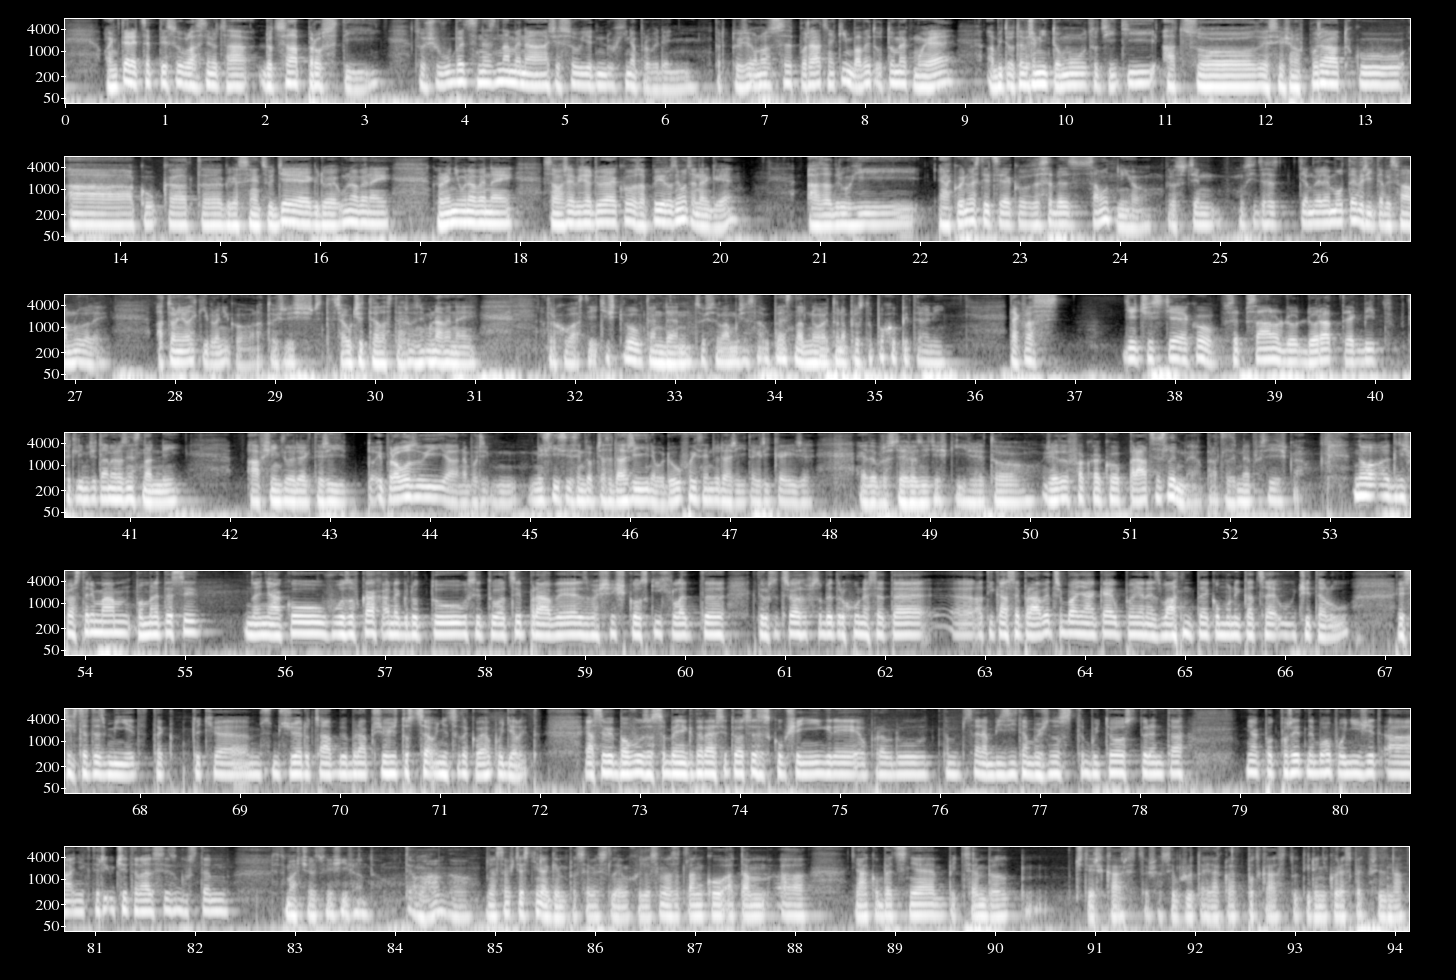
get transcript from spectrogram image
oni ty recepty jsou vlastně docela, docela prostý, což vůbec neznamená, že jsou jednoduchý na provedení, protože ono se pořád s někým bavit o tom, jak mu je a být otevřený tomu, co cítí a co, jestli je všechno v pořádku a koukat, kde se něco děje, kdo je unavený, kdo není unavený. Samozřejmě vyžaduje jako zapít hrozně moc energie, a za druhý nějakou investici jako ze sebe samotného. Prostě musíte se těm lidem otevřít, aby s vámi mluvili. A to není lehký pro nikoho. Na to, že když jste třeba učitel a jste hrozně unavený a trochu vás děti štvou ten den, což se vám může stát úplně snadno, je to naprosto pochopitelný. Tak vlastně čistě jako sepsáno do, do rad, jak být citlivým učitelem je hrozně snadný. A všichni lidé, kteří to i provozují, a nebo myslí si, že se jim to občas daří, nebo doufají, že se jim to daří, tak říkají, že je to prostě hrozně těžký, že je to, že je to fakt jako práce s lidmi a práce s lidmi je prostě těžká. No, když vás tady mám, pomenete si na nějakou v úvozovkách anekdotu, situaci právě z vašich školských let, eh, kterou si třeba v sobě trochu nesete a týká se právě třeba nějaké úplně nezvládnuté komunikace u učitelů. Jestli chcete zmínit, tak teď eh, myslím, že je docela dobrá příležitost se o něco takového podělit. Já si vybavu za sebe některé situace ze zkoušení, kdy opravdu tam se nabízí ta možnost buď toho studenta nějak podpořit nebo ho ponížit a někteří učitelé si s gustem Ty to máš čerstvější, Franto. To mám, no. Měl jsem štěstí na Gimpl, si myslím. Chodil jsem na Zatlanku a tam uh, nějak obecně, byť jsem byl čtyřkář, což asi můžu tady takhle v podcastu Týdeníku Respekt přiznat,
